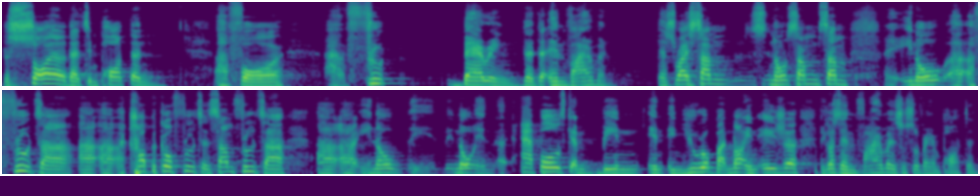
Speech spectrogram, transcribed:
the soil that's important uh, for uh, fruit bearing, the, the environment. That's why some, you know, some, some, you know, uh, uh fruits are, are, are, tropical fruits, and some fruits are, you know, you know, in, uh, apples can be in, in, in Europe, but not in Asia, because the environment is also very important.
